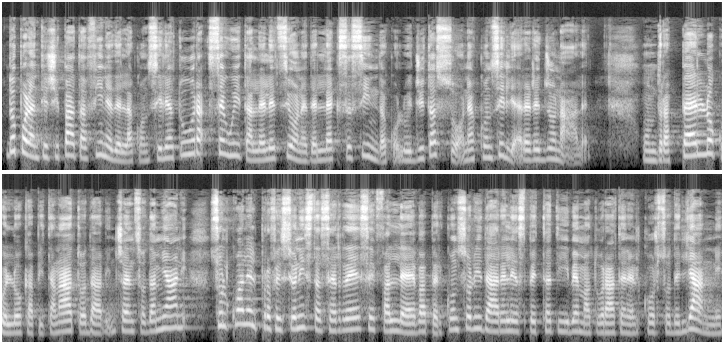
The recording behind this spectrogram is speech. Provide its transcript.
dopo l'anticipata fine della consigliatura seguita all'elezione dell'ex sindaco Luigi Tassone a consigliere regionale. Un drappello, quello capitanato da Vincenzo Damiani, sul quale il professionista serrese fa leva per consolidare le aspettative maturate nel corso degli anni.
